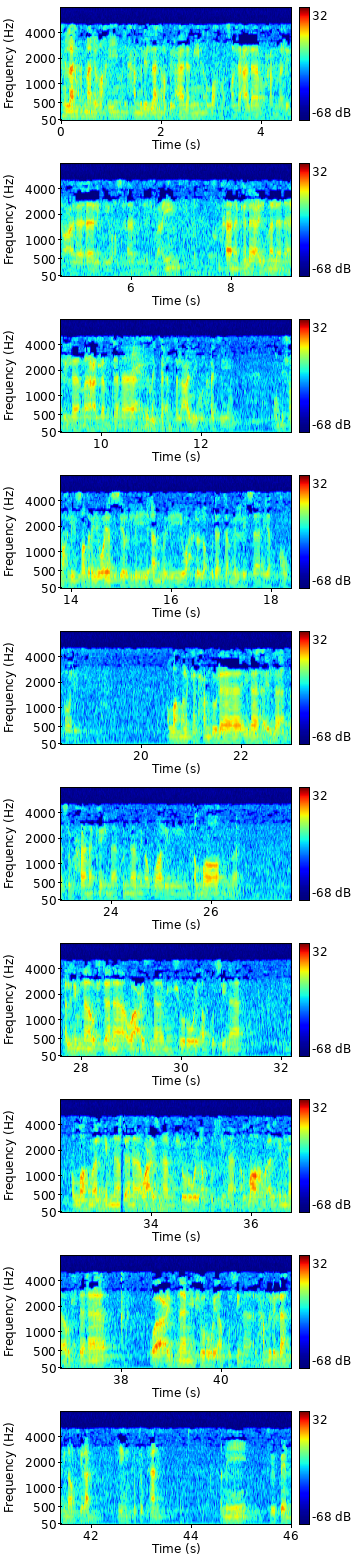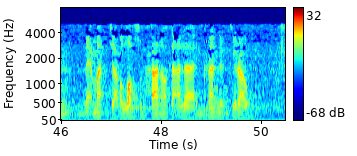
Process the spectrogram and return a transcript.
بسم الله الرحمن الرحيم. الحمد لله رب العالمين. اللهم صل على محمد وعلى آله وأصحابه أجمعين. سبحانك لا علم لنا إلا ما علمتنا إنك أنت العليم الحكيم. رب اشرح لي صدري ويسر لي أمري واحلل عقدة من لساني يفقه قولي. اللهم لك الحمد لا إله إلا أنت سبحانك إنا كنا من الظالمين. اللهم ألهمنا رشدنا وأعذنا من شرور أنفسنا اللهم ألهمنا رشدنا وأعذنا من شرور أنفسنا اللهم ألهمنا رشدنا وأعذنا من شرور أنفسنا الحمد لله พี่น้องที่รักยิ่งทุกๆท่านวันนี้ถือเป็นเนืมัดจากอัลลอฮ์ سبحانه และ تعالى อีกครั้งหนึ่งที่เรา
